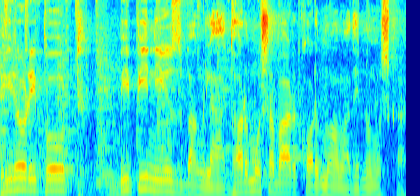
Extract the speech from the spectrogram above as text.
Bureau report, BP news Bangla, ধর্মসভার কর্ম আমাদের। নমস্কার।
